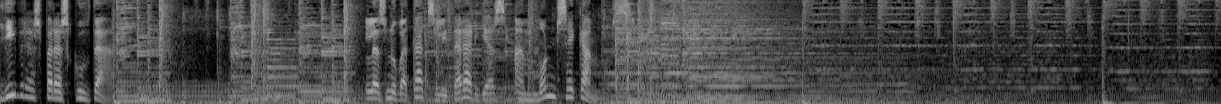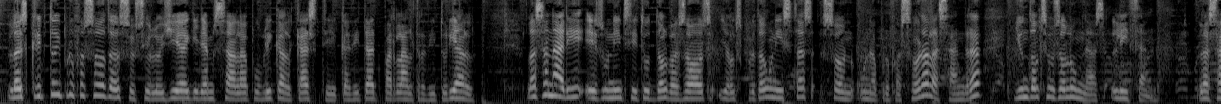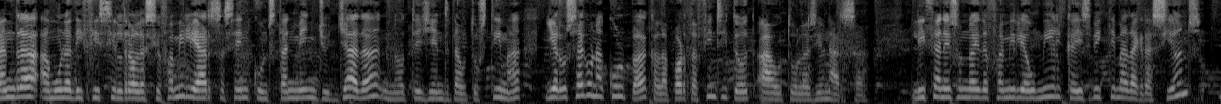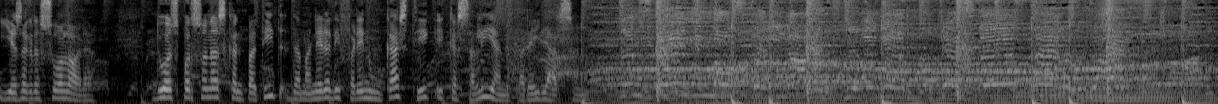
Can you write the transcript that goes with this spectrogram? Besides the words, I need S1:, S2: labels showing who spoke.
S1: Llibres per escoltar. Les novetats literàries amb Montse Camps.
S2: L'escriptor i professor de Sociologia Guillem Sala publica El Càstig, editat per l'altre editorial. L'escenari és un institut del Besòs i els protagonistes són una professora, la Sandra, i un dels seus alumnes, l'Ethan. La Sandra, amb una difícil relació familiar, se sent constantment jutjada, no té gens d'autoestima i arrossega una culpa que la porta fins i tot a autolesionar-se. L'Ethan és un noi de família humil que és víctima d'agressions i és agressor alhora. Dues persones que han patit de manera diferent un càstig i que s'alien per aïllar-se'n.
